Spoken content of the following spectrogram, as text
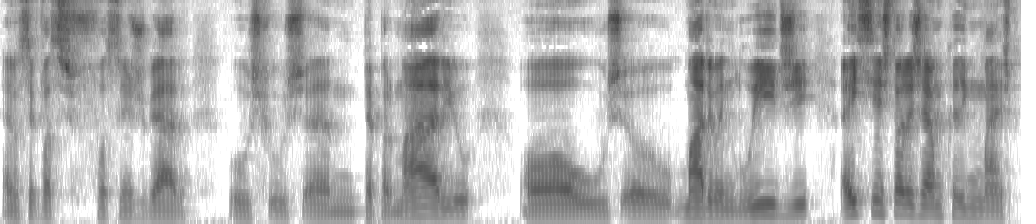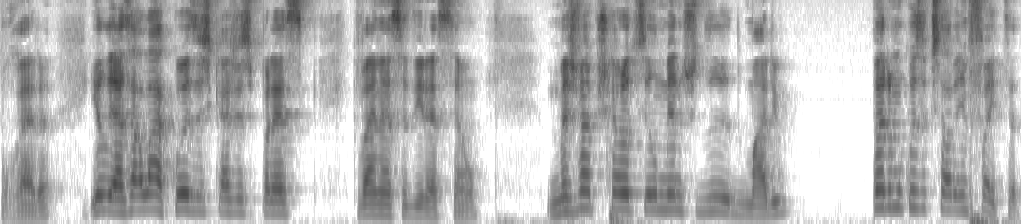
a não ser que vocês fossem jogar os, os um, Paper Mario ou os o Mario and Luigi. Aí sim a história já é um bocadinho mais porreira. E aliás, há lá coisas que às vezes parece que vai nessa direção, mas vai buscar outros elementos de, de Mario para uma coisa que está bem feita.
